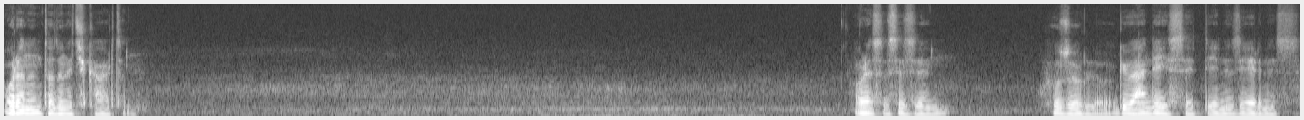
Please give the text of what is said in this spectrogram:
Oranın tadını çıkartın. Orası sizin huzurlu, güvende hissettiğiniz yeriniz.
